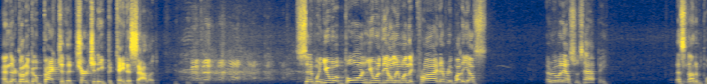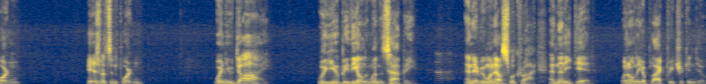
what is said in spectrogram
And they're going to go back to the church and eat potato salad. Said, when you were born, you were the only one that cried. Everybody else, everybody else was happy. That's not important. Here's what's important. When you die, will you be the only one that's happy? And everyone else will cry. And then he did what only a black preacher can do.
